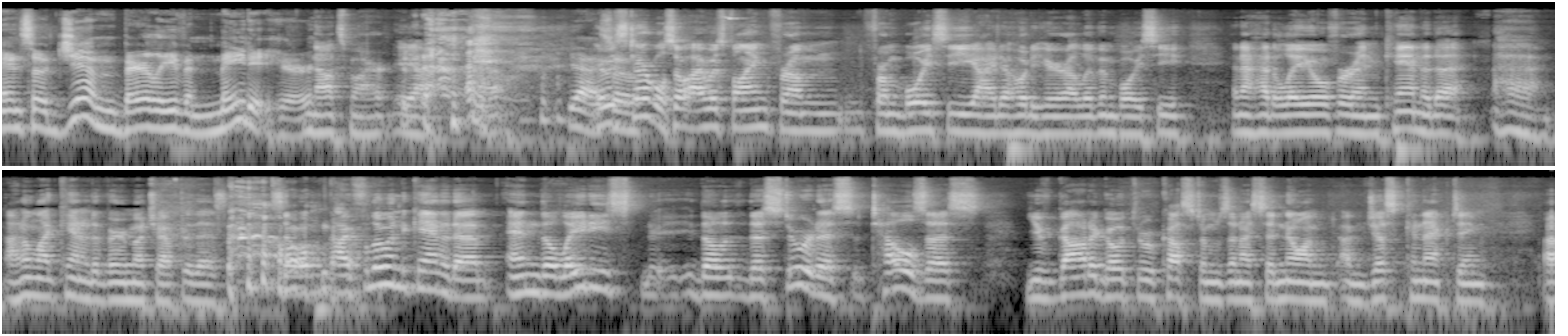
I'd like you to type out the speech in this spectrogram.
And so Jim barely even made it here. Not smart. Yeah. yeah. Yeah, It was terrible. So I was flying from from Boise, Idaho to here. I live in Boise, and I had a layover in Canada. I don't like Canada very much after this. So I flew into Canada, and the ladies, the the stewardess tells us you've got to go through customs, and I said no, I'm I'm just connecting. Uh,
